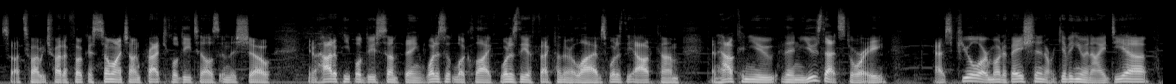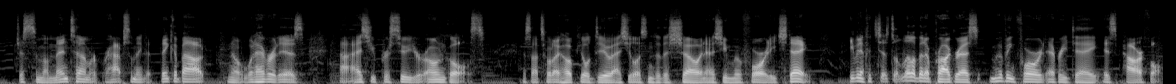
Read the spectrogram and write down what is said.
So that's why we try to focus so much on practical details in the show. You know, how do people do something? What does it look like? What is the effect on their lives? What is the outcome? And how can you then use that story as fuel or motivation or giving you an idea, just some momentum or perhaps something to think about, you know, whatever it is, uh, as you pursue your own goals. Because that's what I hope you'll do as you listen to the show and as you move forward each day. Even if it's just a little bit of progress, moving forward every day is powerful.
